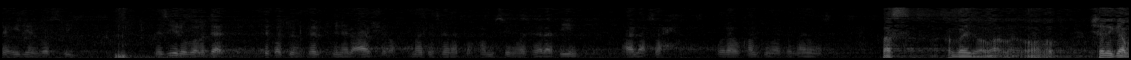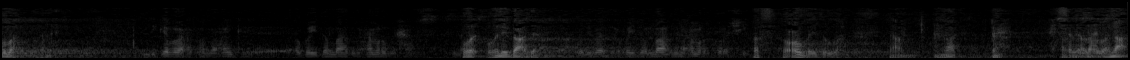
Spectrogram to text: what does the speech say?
سعيد البصري. نزيل بغداد ثقة ثبت من العاشرة مات سنة خمس وثلاثين على صح وله خمس وثمانون سنة. بس عبيد الله شو اللي قبله؟ اللي قبله حفظ الله عنك عبيد الله بن عمرو بن حفص. واللي بعده. واللي بعده عبيد الله بن عمرو القرشي. بس عبيد الله. نعم. نعم. أحسن الله نعم.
